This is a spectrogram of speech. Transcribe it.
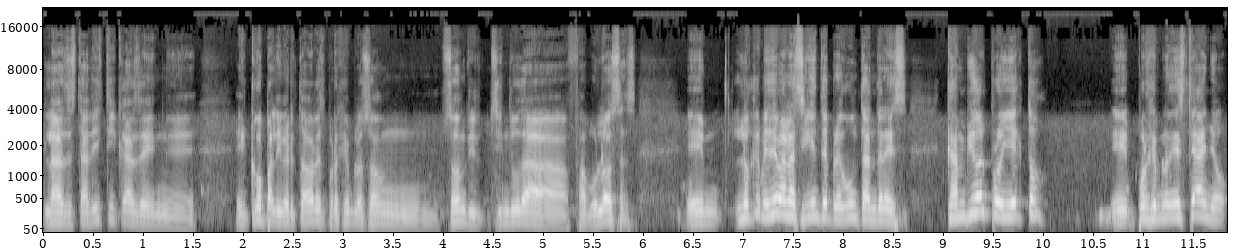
Las estadísticas en, eh, en Copa Libertadores, por ejemplo, son, son sin duda fabulosas. Eh, lo que me lleva a la siguiente pregunta, Andrés. ¿Cambió el proyecto? Eh, por ejemplo, en este año,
